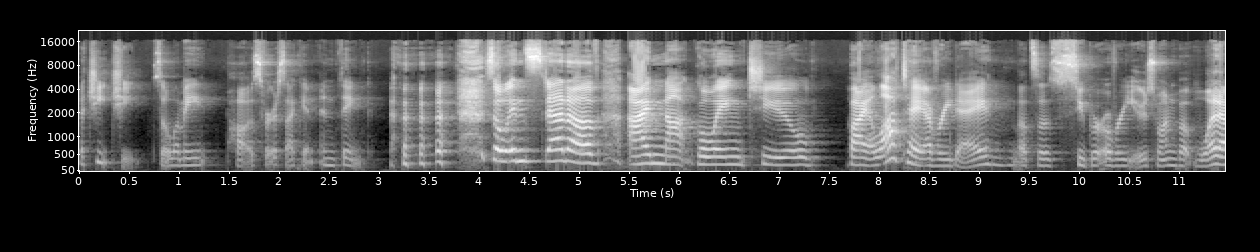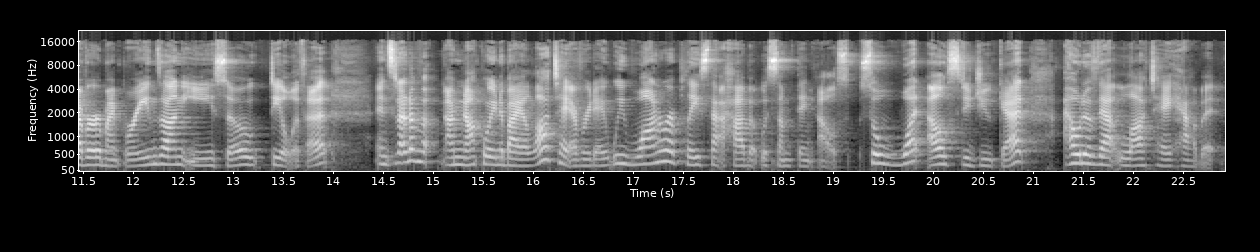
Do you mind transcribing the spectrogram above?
a cheat sheet. So let me pause for a second and think. so instead of, I'm not going to buy a latte every day, that's a super overused one, but whatever, my brain's on E, so deal with it. Instead of I'm not going to buy a latte every day, we want to replace that habit with something else. So, what else did you get out of that latte habit?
